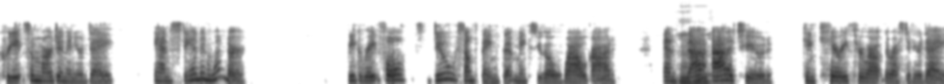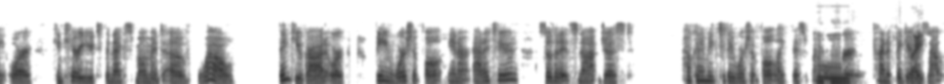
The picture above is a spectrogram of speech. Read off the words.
create some margin in your day, and stand in wonder, be grateful, do something that makes you go, wow, God. And that Mhm. attitude can carry throughout the rest of your day or can carry you to the next moment of, wow, thank you, God, or being worshipful in our attitude so that it's not just, how can I make today worshipful like this? Or Mm, we're trying to figure right. this out.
